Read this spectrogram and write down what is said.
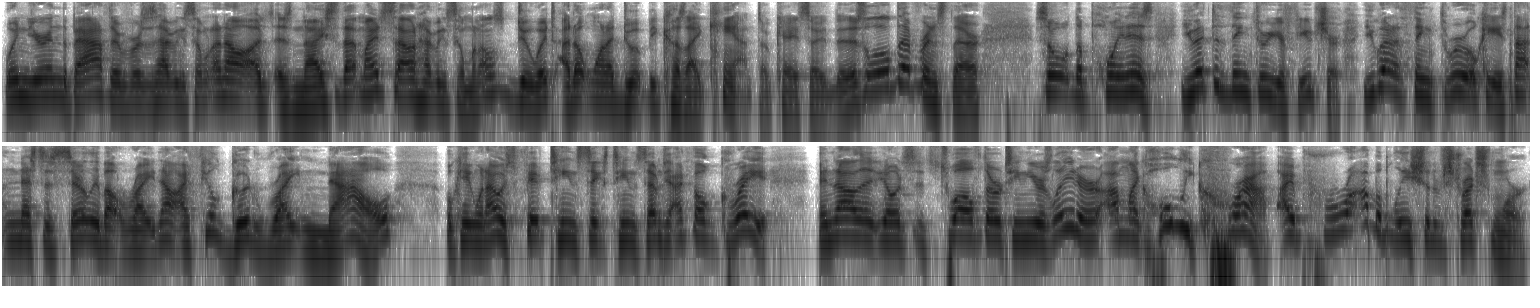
when you're in the bathroom versus having someone. Now, as nice as that might sound, having someone else do it, I don't want to do it because I can't. Okay, so there's a little difference there. So the point is, you have to think through your future. You got to think through. Okay, it's not necessarily about right now. I feel good right now. Okay, when I was 15, 16, 17, I felt great. And now that, you know, it's, it's 12, 13 years later, I'm like, holy crap, I probably should have stretched more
